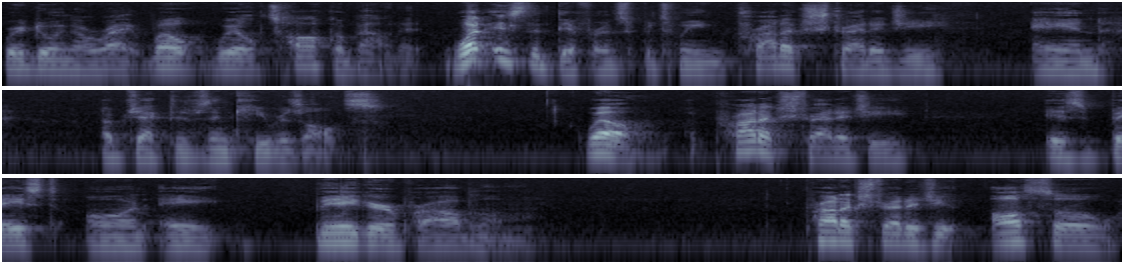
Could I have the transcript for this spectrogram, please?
we're doing all right? Well, we'll talk about it. What is the difference between product strategy and objectives and key results? Well, a product strategy is based on a bigger problem. Product strategy also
